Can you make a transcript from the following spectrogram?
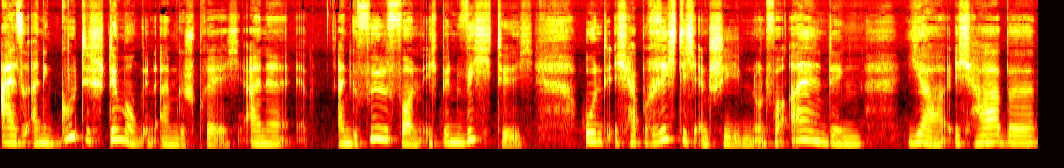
Also eine gute Stimmung in einem Gespräch, eine ein Gefühl von, ich bin wichtig und ich habe richtig entschieden und vor allen Dingen, ja, ich habe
